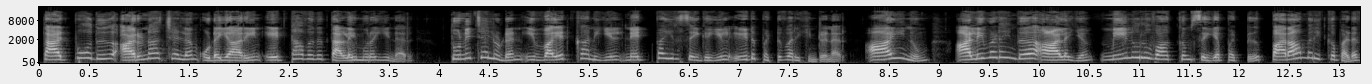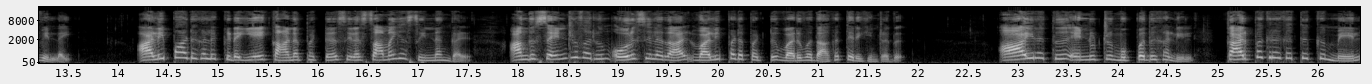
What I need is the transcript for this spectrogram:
தற்போது அருணாச்சலம் உடையாரின் எட்டாவது தலைமுறையினர் துணிச்சலுடன் இவ்வயற்காணியில் நெற்பயிர் செய்கையில் ஈடுபட்டு வருகின்றனர். ஆயினும் அழிவடைந்த ஆலயம் மீளுருவாக்கம் செய்யப்பட்டு பராமரிக்கப்படவில்லை. அழிப்பாடுகளுக்கிடையே காணப்பட்ட சில சமய சின்னங்கள் அங்கு சென்று வரும் ஒரு சிலரால் வழிபடப்பட்டு வருவதாக தெரிகின்றது. ஆயிரத்து எண்ணூற்று முப்பதுகளில் கற்ப கிரகத்துக்கு மேல்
